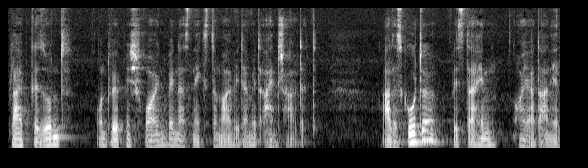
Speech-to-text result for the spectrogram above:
bleibt gesund und würde mich freuen, wenn ihr das nächste Mal wieder mit einschaltet. Alles Gute, bis dahin, euer Daniel.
